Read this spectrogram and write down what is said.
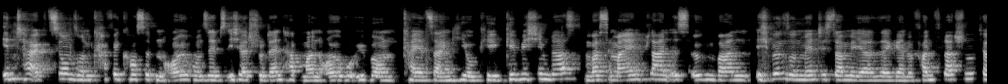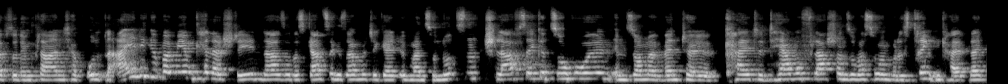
Interaktion. So ein Kaffee kostet einen Euro und selbst ich als Student habe mal einen Euro über und kann jetzt sagen, hier, okay, gebe ich ihm das. Und was mein Plan ist, irgendwann, ich bin so ein Mensch, ich sammle ja sehr gerne Pfandflaschen. Ich habe so den Plan, ich habe unten einige bei mir im Keller stehen, da so das ganze gesammelte Geld irgendwann zu nutzen, Schlafsäcke zu holen, im Sommer eventuell kalte Thermoflaschen und sowas holen, wo das Trinken kalt bleibt,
